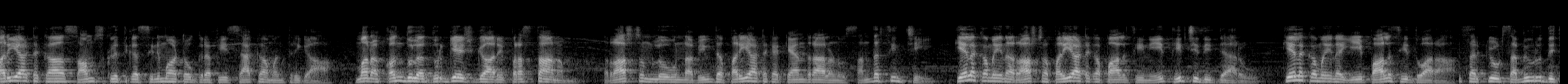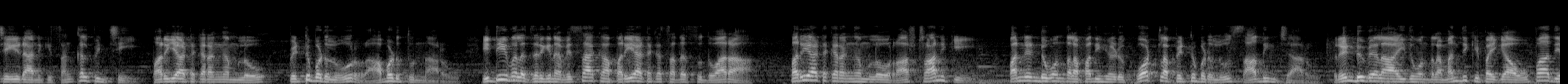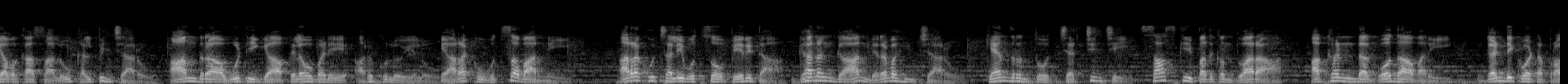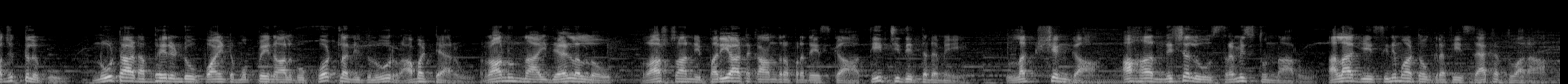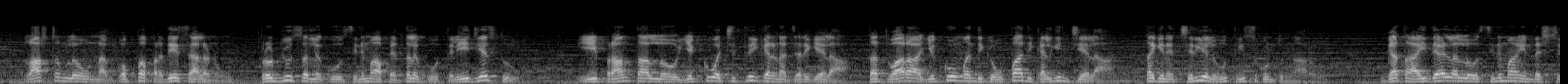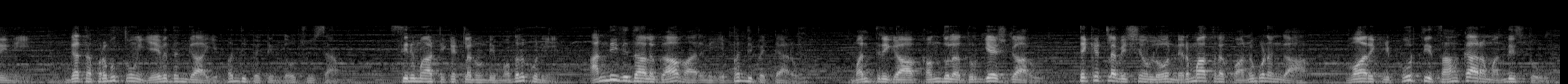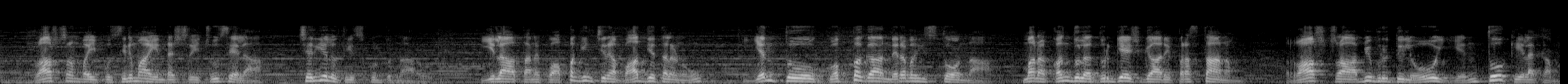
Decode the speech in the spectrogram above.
పర్యాటక సాంస్కృతిక సినిమాటోగ్రఫీ శాఖ మంత్రిగా మన కందుల దుర్గేష్ గారి ప్రస్థానం రాష్ట్రంలో ఉన్న వివిధ పర్యాటక కేంద్రాలను సందర్శించి కీలకమైన రాష్ట్ర పర్యాటక పాలసీని తీర్చిదిద్దారు. కీలకమైన ఈ పాలసీ ద్వారా సర్క్యూట్స్ అభివృద్ధి చేయడానికి సంకల్పించి పర్యాటక రంగంలో పెట్టుబడులు రాబడుతున్నారు. ఇటీవల జరిగిన విశాఖ పర్యాటక సదస్సు ద్వారా పర్యాటక రంగంలో రాష్ట్రానికి పన్నెండు వందల పదిహేడు కోట్ల పెట్టుబడులు సాధించారు. రెండు వేల ఐదు వందల మందికి పైగా ఉపాధి అవకాశాలు కల్పించారు. ఆంధ్ర ఊటీగా పిలువబడే అరకులోయలో అరకు ఉత్సవాన్ని అరకు చలి ఉత్సవ్ పేరిట ఘనంగా నిర్వహించారు. కేంద్రంతో చర్చించి సాస్కీ పథకం ద్వారా అఖండ గోదావరి గండికోట ప్రాజెక్టులకు నూట డెబ్బై రెండు పాయింట్ ముప్పై నాలుగు కోట్ల నిధులు రాబట్టారు. రానున్న ఐదేళ్ళలో రాష్ట్రాన్ని పర్యాటక ఆంధ్రప్రదేశ్గా తీర్చిదిద్దడమే లక్ష్యంగా అహర్నిశలు శ్రమిస్తున్నారు. అలాగే సినిమాటోగ్రఫీ శాఖ ద్వారా రాష్ట్రంలో ఉన్న గొప్ప ప్రదేశాలను ప్రొడ్యూసర్లకు సినిమా పెద్దలకు తెలియజేస్తూ ఈ ప్రాంతాల్లో ఎక్కువ చిత్రీకరణ జరిగేలా తద్వారా ఎక్కువ మందికి ఉపాధి కలిగించేలా తగిన చర్యలు తీసుకుంటున్నారు. గత ఐదేళ్ళలో సినిమా ఇండస్ట్రీని గత ప్రభుత్వం ఏ విధంగా ఇబ్బంది పెట్టిందో చూశాం. సినిమా టికెట్ల నుండి మొదలుకుని అన్ని విధాలుగా వారిని ఇబ్బంది పెట్టారు. మంత్రిగా కందుల దుర్గేష్ గారు టికెట్ల విషయంలో నిర్మాతలకు అనుగుణంగా వారికి పూర్తి సహకారం అందిస్తూ రాష్ట్రం వైపు సినిమా ఇండస్ట్రీ చూసేలా చర్యలు తీసుకుంటున్నారు. ఇలా తనకు అప్పగించిన బాధ్యతలను ఎంతో గొప్పగా నిర్వహిస్తోన్న మన కందుల దుర్గేష్ గారి ప్రస్థానం రాష్ట్ర అభివృద్ధిలో ఎంతో కీలకం.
